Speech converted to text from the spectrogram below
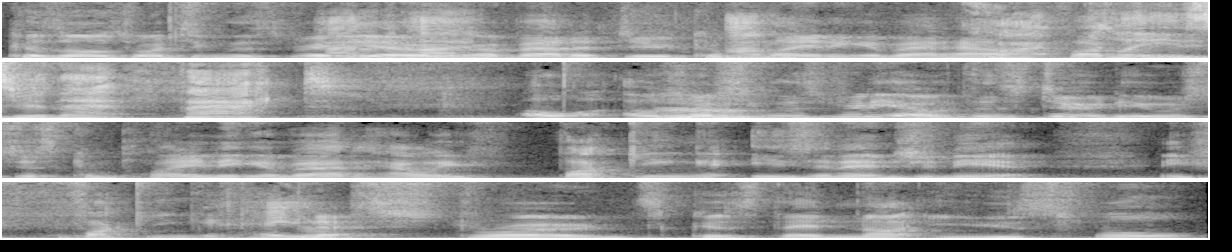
Because I was watching this video I'm- I'm- about a dude complaining about how Quite fucking. pleased with that fact. Oh, I was watching this video of this dude. He was just complaining about how he fucking. He's an engineer. And he fucking hates Yeah. stroads because they're not useful.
